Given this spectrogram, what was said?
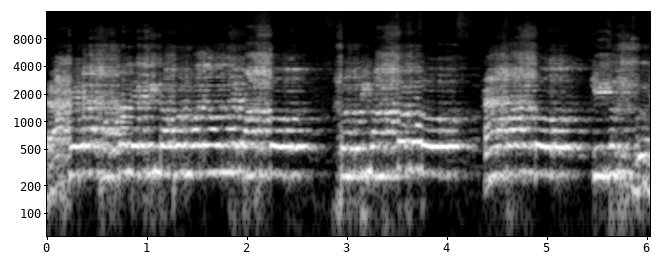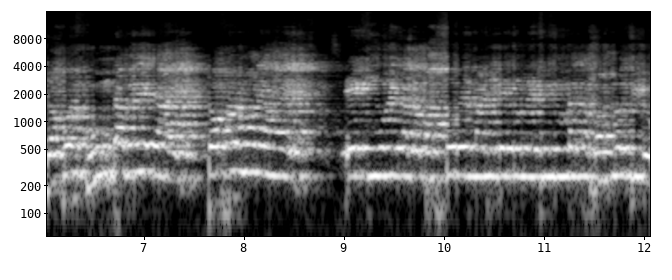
রাত্রেবেলা স্বপ্ন দেখি তখন মনে হচ্ছে বাস্তব সত্যি বাস্তব তো হ্যাঁ বাস্তব কিন্তু যখন ঘুমটা ভেঙে যায়, তখন মনে হয়, এ কি হয়ে গেল? বাস্তবের মাটিতে চলে তো স্বপ্ন ছিল।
